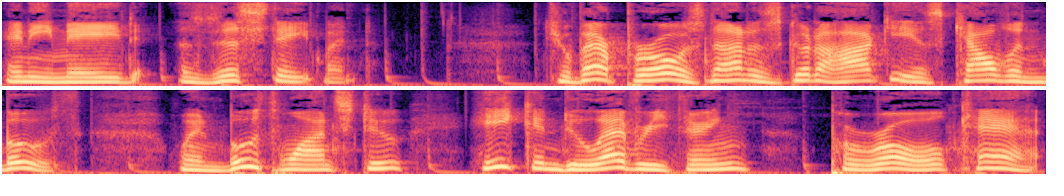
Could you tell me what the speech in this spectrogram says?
and he made this statement. Gilbert Perreault is not as good a hockey as Calvin Booth. When Booth wants to, he can do everything Perreault can't.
